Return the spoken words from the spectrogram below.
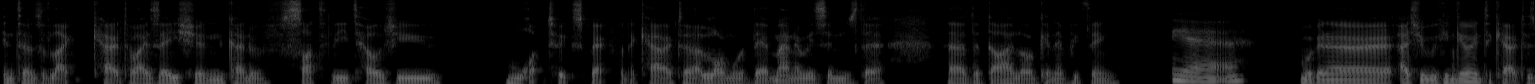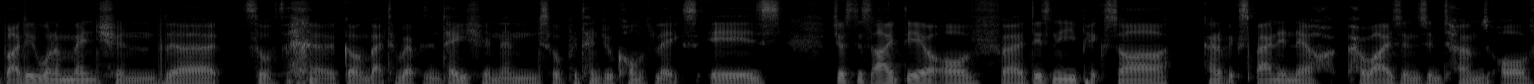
in terms of like characterization. Kind of subtly tells you what to expect from the character, along with their mannerisms, the uh, the dialogue, and everything. Yeah. We're gonna actually we can go into characters, but I did want to mention the sort of the, going back to representation and sort of potential conflicts is just this idea of uh, Disney, Pixar, kind of expanding their horizons in terms of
